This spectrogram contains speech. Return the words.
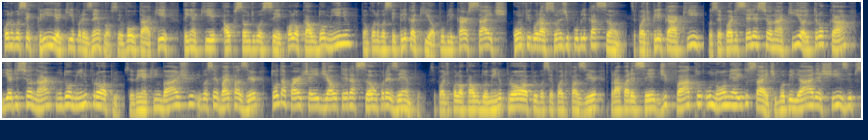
Quando você cria aqui, por exemplo, ó, se eu voltar aqui, tem aqui a opção de você colocar o domínio. Então, quando você clica aqui, ó, publicar site, configurações de publicação. Você pode clicar aqui, você pode selecionar aqui, ó, e trocar e adicionar um domínio próprio. Você vem aqui embaixo e você vai fazer toda a parte aí de alteração, por exemplo. Você pode colocar um domínio próprio, você pode fazer para aparecer de fato o nome aí do site, imobiliária XYZ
